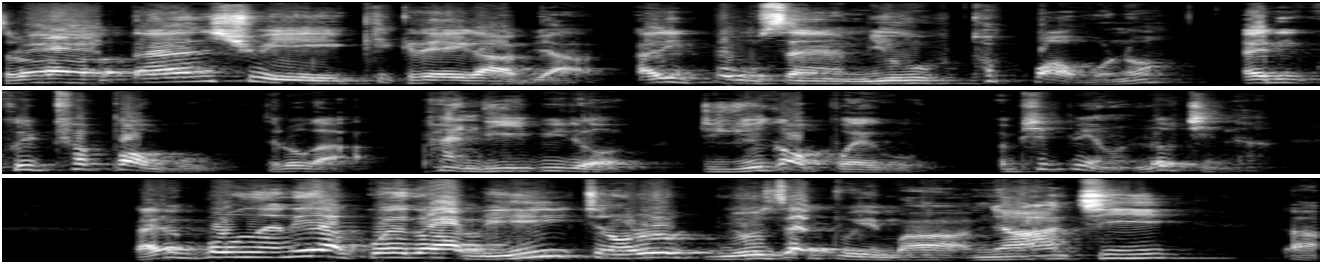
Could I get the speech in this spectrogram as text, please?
ဆိုတော့တန်းရွှေခိကလေးကဗျအဲ့ဒီပုံစံမျိုးထွက်ပေါက်ပေါ့နော်အဲ့ဒီခွေးထွက်ပေါက်ကိုသူတို့ကဖန်တီးပြီးတော့ဒီရွေးကောက်ပွဲကိုမဖြစ်ပြအောင်လုပ်ချင်တာဒါပေမဲ့ပုံစံလေးကကွဲသွားပြီကျွန်တော်တို့မျိုးဆက်တွေမှာအများကြီး ဒါ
